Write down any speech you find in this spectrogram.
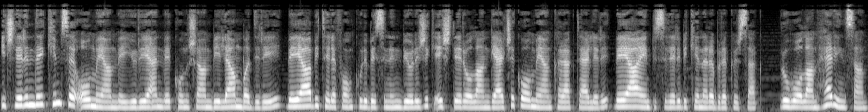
İçlerinde kimse olmayan ve yürüyen ve konuşan bir lamba direği veya bir telefon kulübesinin biyolojik eşleri olan gerçek olmayan karakterleri veya NPC'leri bir kenara bırakırsak, ruhu olan her insan,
